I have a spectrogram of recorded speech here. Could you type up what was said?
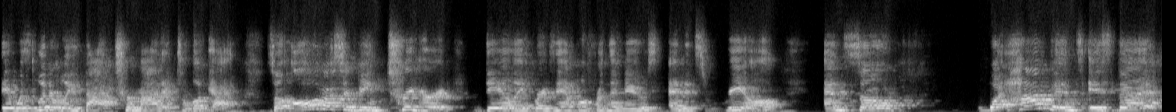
it was literally that traumatic to look at. So all of us are being triggered daily, for example, from the news, and it's real. And so what happens is that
